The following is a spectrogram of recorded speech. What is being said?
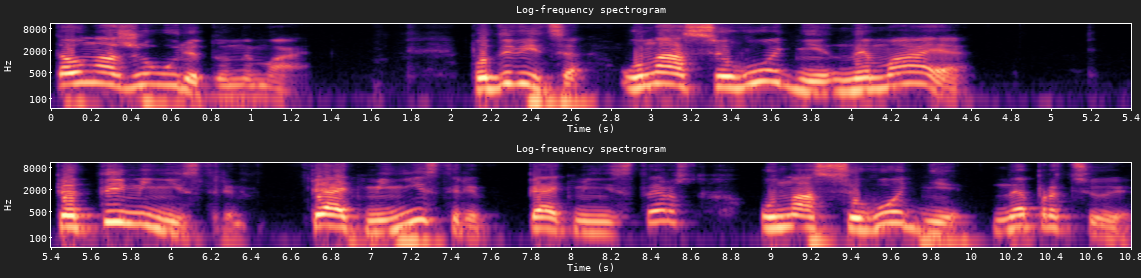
та у нас же уряду немає. Подивіться, у нас сьогодні немає п'яти міністрів. П'ять міністрів, п'ять міністерств у нас сьогодні не працює.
